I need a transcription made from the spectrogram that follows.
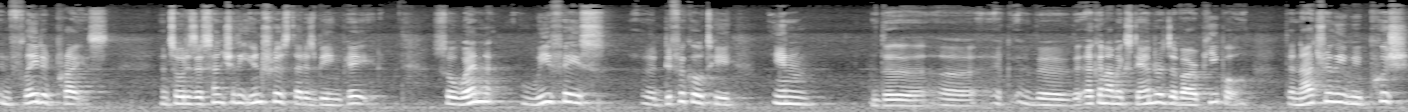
inflated price. And so it is essentially interest that is being paid. So when we face difficulty in the, uh, the, the economic standards of our people, then naturally we push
